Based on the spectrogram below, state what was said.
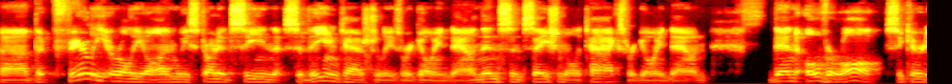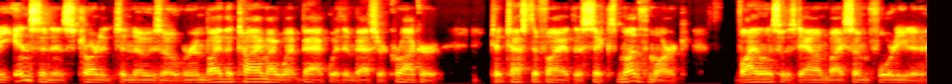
Uh, but fairly early on, we started seeing that civilian casualties were going down, then sensational attacks were going down. Then overall security incidents started to nose over. And by the time I went back with Ambassador Crocker to testify at the six month mark, violence was down by some 40 to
